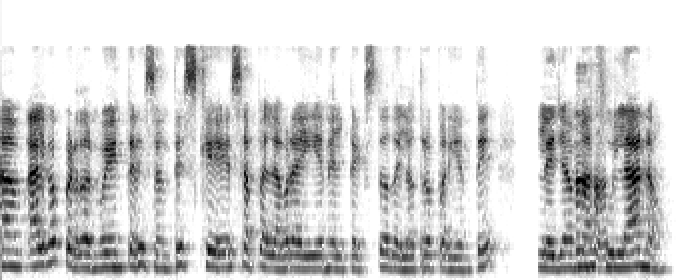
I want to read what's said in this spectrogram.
algo, perdón, muy interesante es que esa palabra ahí en el texto del otro pariente le llama fulano.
